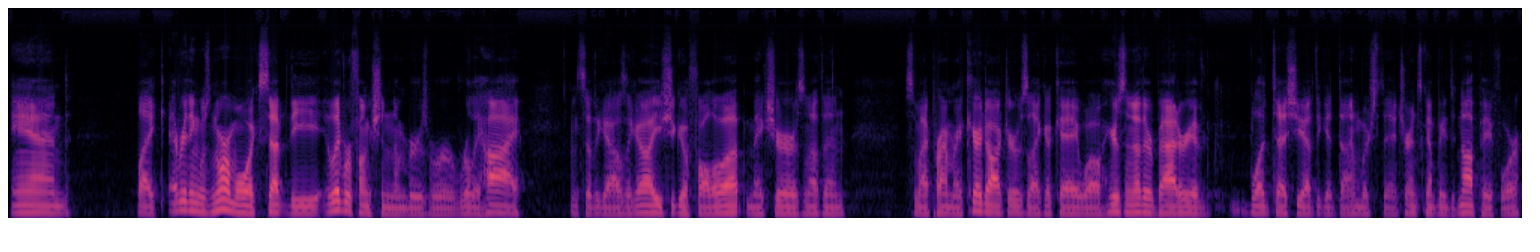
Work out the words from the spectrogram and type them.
and like everything was normal except the liver function numbers were really high. And so the guy was like, "Oh, you should go follow up, make sure there's nothing." So my primary care doctor was like, "Okay, well, here's another battery of blood tests you have to get done, which the insurance company did not pay for."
